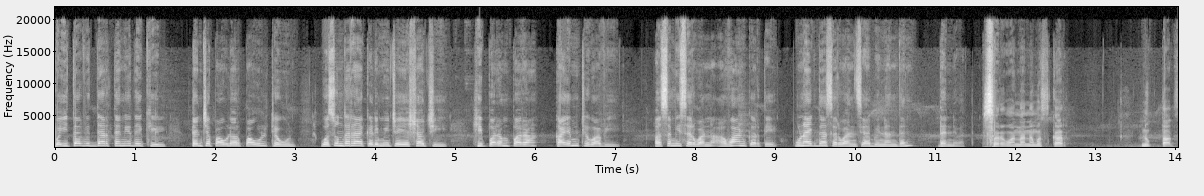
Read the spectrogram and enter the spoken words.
व इतर विद्यार्थ्यांनी देखील त्यांच्या पावलावर पाऊल ठेवून वसुंधरा अकॅडमीच्या यशाची ही परंपरा कायम ठेवावी असं मी सर्वांना आवाहन करते. पुन्हा एकदा सर्वांचे अभिनंदन. धन्यवाद. सर्वांना नमस्कार. नुकताच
